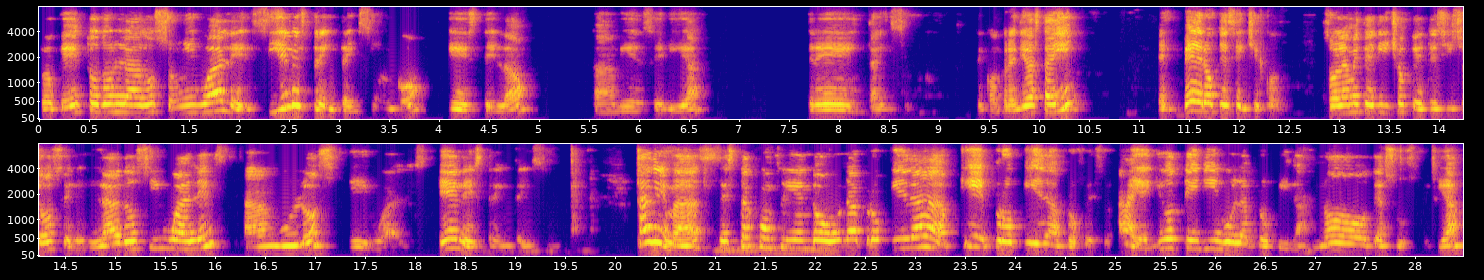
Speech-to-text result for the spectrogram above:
porque estos dos lados son iguales. Si él es 35, este lado también sería 35. ¿Se comprendió hasta ahí? Espero que sí, chicos. Solamente he dicho que este es isósceles. Lados iguales, ángulos iguales. Él es 35. Además, se está cumpliendo una propiedad. ¿Qué propiedad, profesor? Ah, yo te digo la propiedad. No te asustes, ¿ya?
